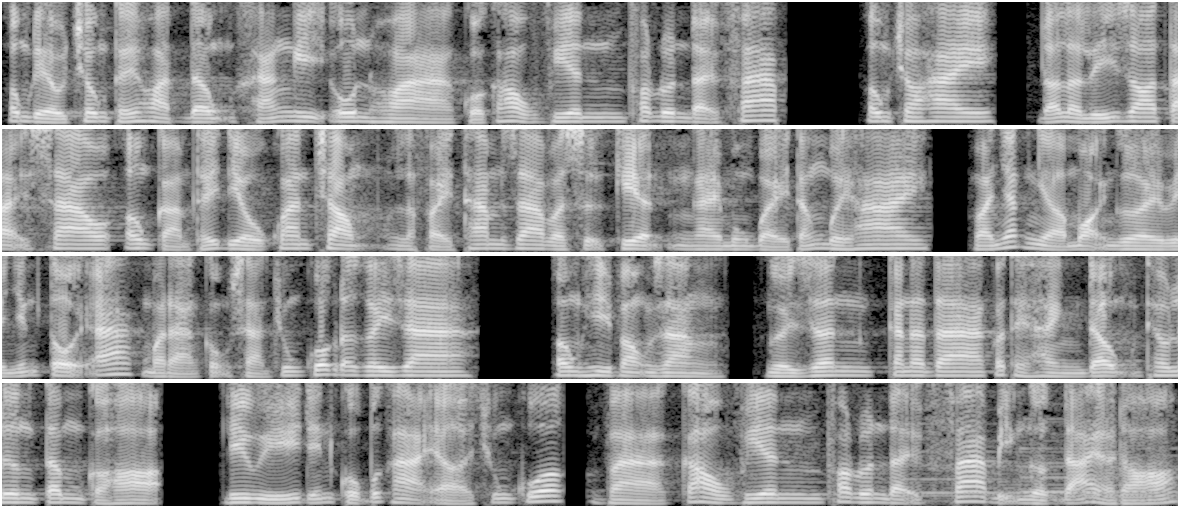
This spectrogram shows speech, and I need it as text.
ông đều trông thấy hoạt động kháng nghị ôn hòa của các học viên Pháp luân Đại Pháp. Ông cho hay đó là lý do tại sao ông cảm thấy điều quan trọng là phải tham gia vào sự kiện ngày 7 tháng 12 và nhắc nhở mọi người về những tội ác mà Đảng Cộng sản Trung Quốc đã gây ra. Ông hy vọng rằng người dân Canada có thể hành động theo lương tâm của họ, lưu ý đến cuộc bức hại ở Trung Quốc và các học viên Pháp luân Đại Pháp bị ngược đãi ở đó.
